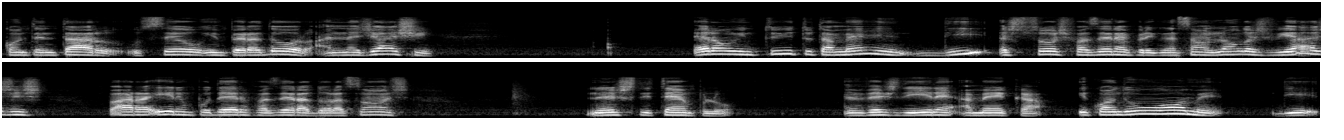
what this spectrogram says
contentar o seu imperador, An-Najashi. Era o intuito também de as pessoas fazerem a peregrinação, longas viagens para irem poder fazer adorações neste templo, em vez de irem a Meca. E quando um homem de,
